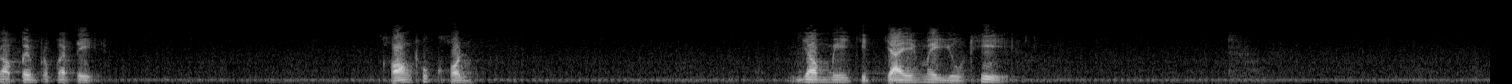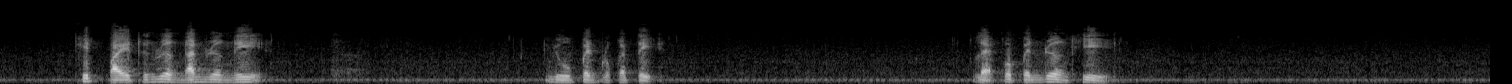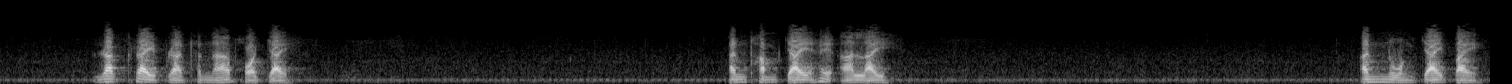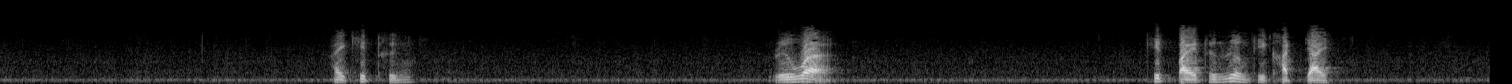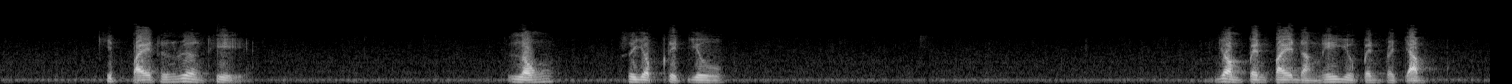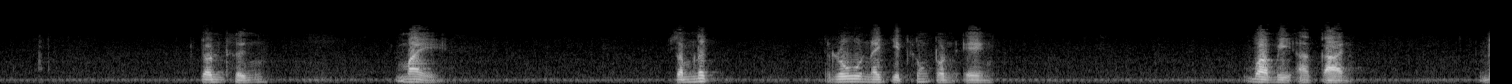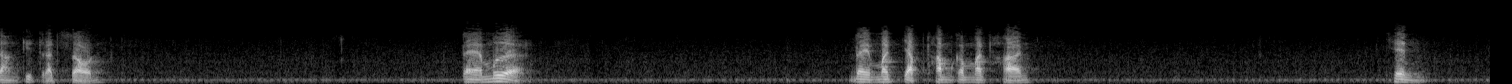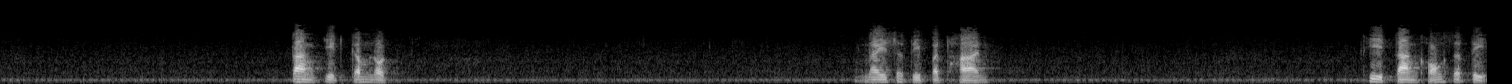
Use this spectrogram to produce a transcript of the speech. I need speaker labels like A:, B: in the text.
A: ราะเป็นปกติของทุกคน ย่อมมีจิตใจไม่อยู่ที่ คิดไปถึงเรื่องนั้นเรื่องนี้ อยู่เป็นปกติ และก็เป็นเรื่องที่ รักใคร่ปรารถนาพอใจ อันทำใจให้อาลัย อันหน่วงใจไป ให้คิดถึง หรือว่า คิดไปถึงเรื่องที่ขัดใจ คิดไปถึงเรื่องที่ หลงสยบติดอยู่ ย่อมเป็นไปดังนี้อยู่เป็นประจำ จนถึงไม่สำนึกรู้ในจิตของตนเอง ว่ามีอาการดังที่ตรัสสอน แต่เมื่อได้มาจับทำกรรมฐาน เช่น ตั้งจิตกำหนด ในสติปัฏฐาน ที่ตั้งของสติ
